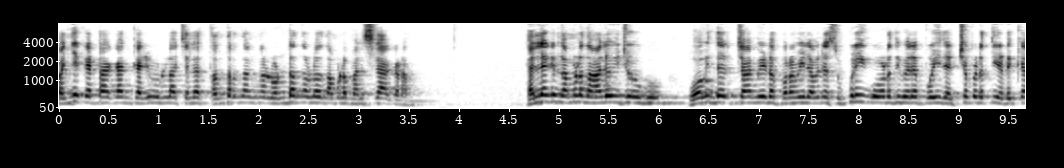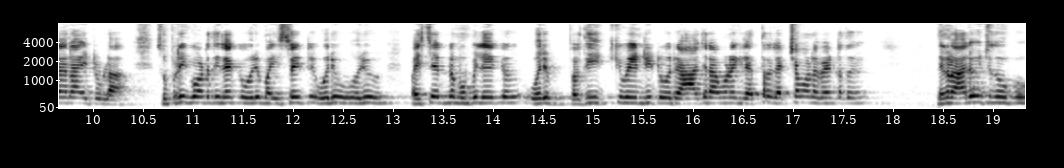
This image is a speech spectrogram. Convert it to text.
പഞ്ഞക്കെട്ടാക്കാൻ കഴിവുള്ള ചില തന്ത്രങ്ങൾ ഉണ്ടെന്നുള്ളത് നമ്മൾ മനസ്സിലാക്കണം. അല്ലെങ്കിൽ നമ്മളൊന്ന് ആലോചിച്ച് നോക്കൂ ഗോവിന്ദസ്വാമിയുടെ പുറമിൽ അവനെ സുപ്രീം കോടതി വരെ പോയി രക്ഷപ്പെടുത്തി എടുക്കാനായിട്ടുള്ള സുപ്രീം കോടതിയിലേക്ക് ഒരു മജിസ്ട്രേറ്റ് ഒരു ഒരു മജിസ്ട്രേറ്റിന്റെ മുമ്പിലേക്ക് ഒരു പ്രതിക്ക് വേണ്ടിയിട്ട് ഒരു ഹാജരാവണമെങ്കിൽ എത്ര ലക്ഷമാണ് വേണ്ടത്? നിങ്ങൾ ആലോചിച്ച് നോക്കൂ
